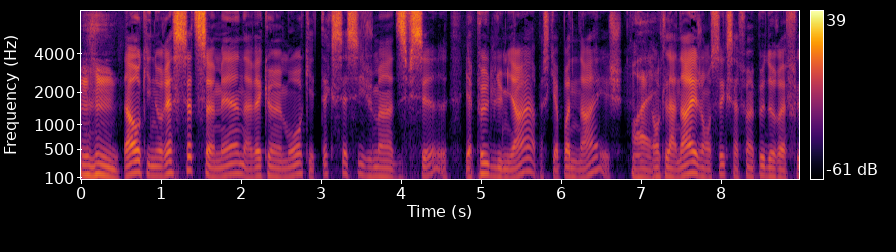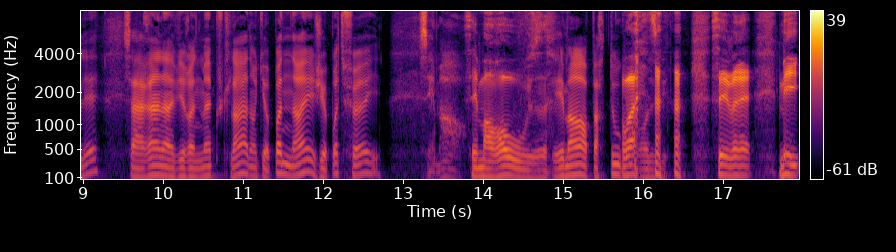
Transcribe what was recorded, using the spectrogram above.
Mhm. Donc, il nous reste sept semaines avec un mois qui est excessivement difficile. Il y a peu de lumière parce qu'il n'y a pas de neige. Ouais. Donc, la neige, on sait que ça fait un peu de reflet. Ça rend l'environnement plus clair. Donc, il n'y a pas de neige, il n'y a pas de feuilles. C'est mort. C'est morose. C'est mort partout, comme Ouais. on dit. c'est vrai. Mais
